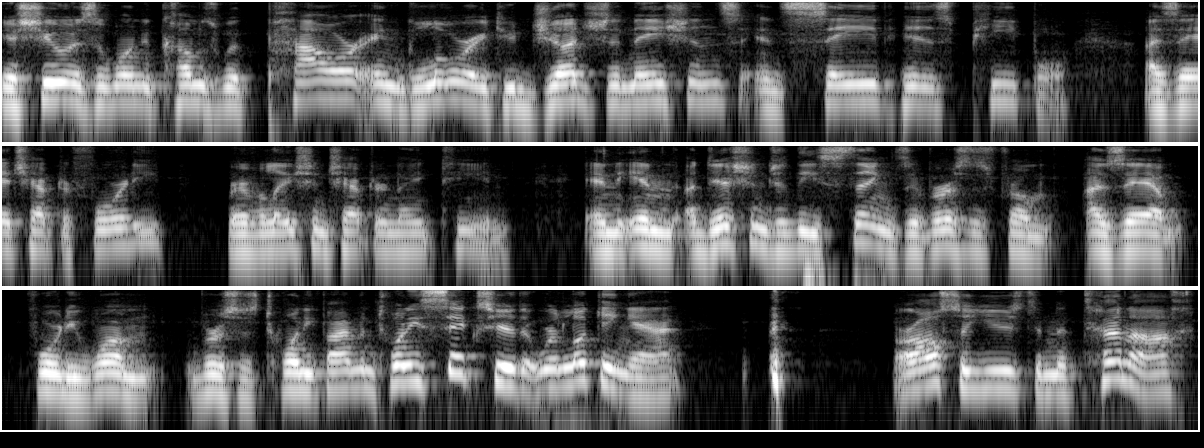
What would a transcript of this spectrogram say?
Yeshua is the one who comes with power and glory to judge the nations and save his people. Isaiah chapter 40, Revelation chapter 19. And in addition to these things, the verses from Isaiah 41, verses 25 and 26 here that we're looking at are also used in the Tanakh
